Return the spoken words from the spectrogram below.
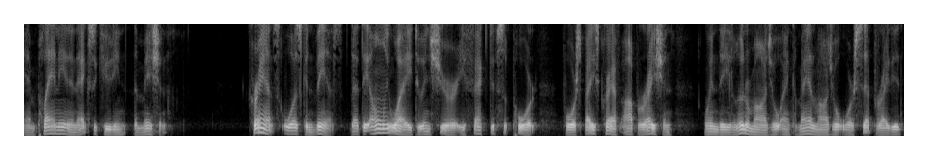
and planning and executing the mission. Kranz was convinced that the only way to ensure effective support for spacecraft operation when the lunar module and command module were separated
